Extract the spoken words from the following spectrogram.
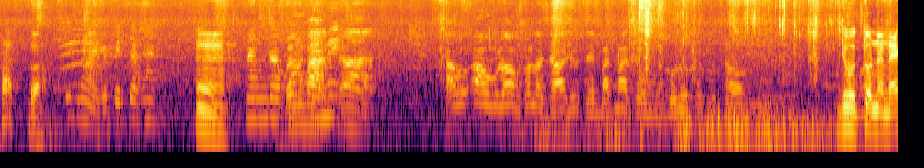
ทักตัวนิดหน่อยก็เป็นตาฮักเออนั่งกับเบิ่งบ้านอ่าเขาเอาร่องเขาละเช้าอยู่แต่บัตรมาส่งน่ะบ่รู้กับผู้ชอบ ดูต้นนั้นได้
